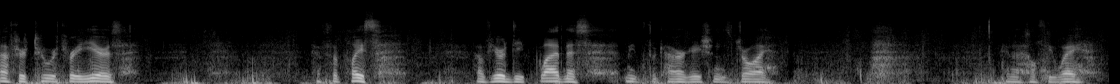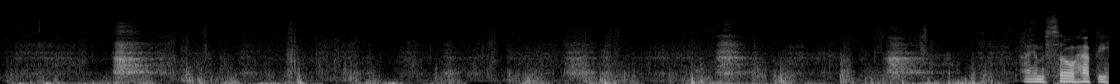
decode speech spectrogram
after two or three years the place of your deep gladness meets the congregation's joy in a healthy way. I am so happy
